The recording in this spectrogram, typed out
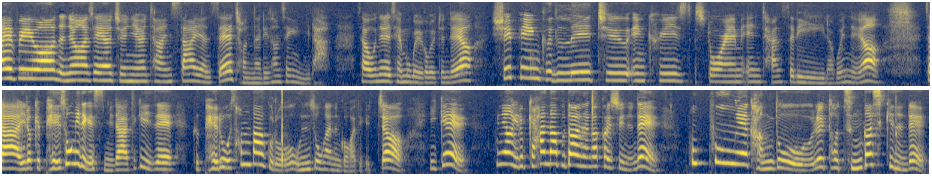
Hi everyone. 안녕하세요. Junior Time Science의 전나리 선생입니다. 자, 오늘의 제목을 읽어볼 텐데요. Shipping could lead to increased storm intensity라고 했네요. 자, 이렇게 배송이 되겠습니다. 특히 이제 그 배로 선박으로 운송하는 거가 되겠죠. 이게 그냥 이렇게 하나보다 생각할 수 있는데 폭풍의 강도를 더 증가시키는데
